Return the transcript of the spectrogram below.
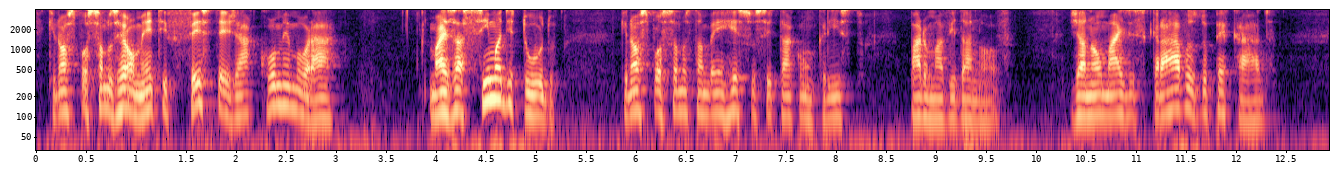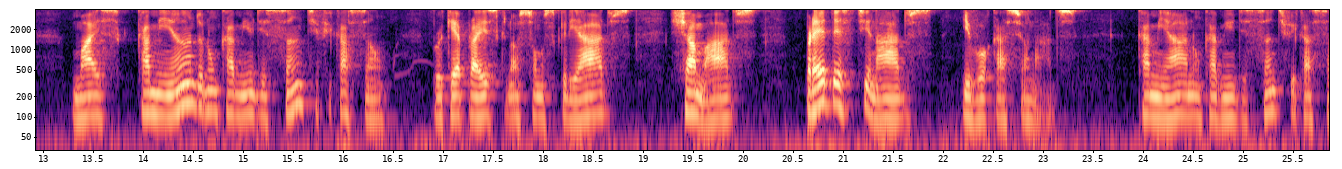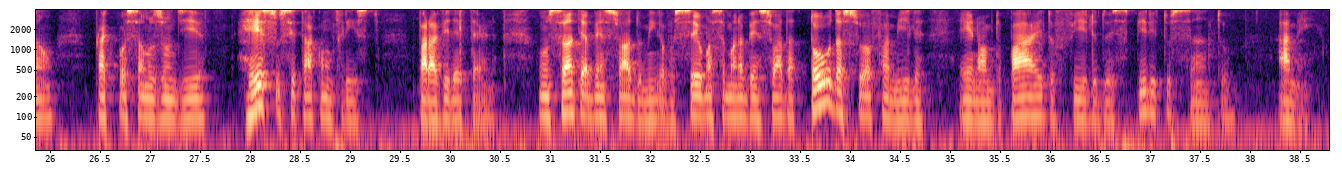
Que nós possamos realmente festejar, comemorar, mas acima de tudo, que nós possamos também ressuscitar com Cristo para uma vida nova. Já não mais escravos do pecado, mas caminhando num caminho de santificação, porque é para isso que nós somos criados, chamados, predestinados e vocacionados caminhar num caminho de santificação para que possamos um dia ressuscitar com Cristo para a vida eterna. Um santo e abençoado domingo a você, uma semana abençoada a toda a sua família. Em nome do Pai, do Filho e do Espírito Santo. Amém.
